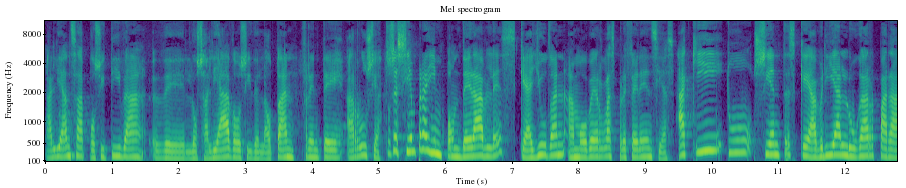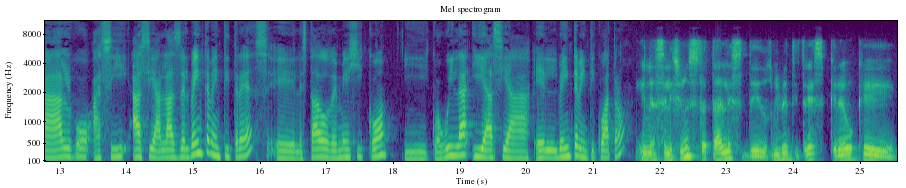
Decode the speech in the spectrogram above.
alianza positiva de los aliados y de la OTAN frente a Rusia. Entonces siempre hay imponderables que ayudan a mover las preferencias. Aquí tú sientes que habría lugar para algo así hacia las del 2023 el Estado de México y Coahuila y hacia el 2024? En las elecciones estatales de 2023 creo que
